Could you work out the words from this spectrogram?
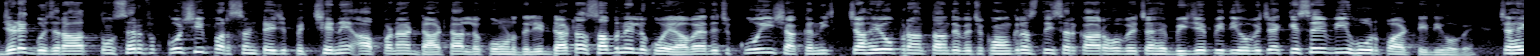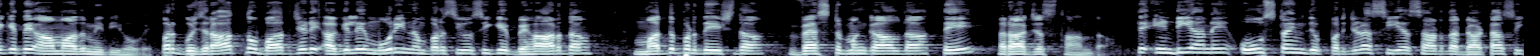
ਜਿਹੜੇ ਗੁਜਰਾਤ ਤੋਂ ਸਿਰਫ ਕੁਝ ਹੀ ਪਰਸੈਂਟੇਜ ਪਿੱਛੇ ਨੇ ਆਪਣਾ ਡਾਟਾ ਲੁਕਾਉਣ ਦੇ ਲਈ। ਡਾਟਾ ਸਭ ਨੇ ਲੁਕੋਇਆ ਵਾ, ਇਹਦੇ ਵਿੱਚ ਕੋਈ ਸ਼ੱਕ ਨਹੀਂ। ਚਾਹੇ ਉਹ ਪ੍ਰਾਂਤਾਂ ਦੇ ਵਿੱਚ ਕਾਂਗਰਸ ਦੀ ਸਰਕਾਰ ਹੋਵੇ, ਚਾਹੇ ਬੀਜੇਪੀ ਦੀ ਹੋਵੇ, ਚਾਹੇ ਕਿਸੇ ਵੀ ਹੋਰ ਪਾਰਟੀ ਦੀ ਹੋਵੇ, ਚਾਹੇ ਕਿਤੇ ਆਮ ਆਦਮੀ ਦੀ ਹੋਵੇ। ਪਰ ਗੁਜਰਾਤ ਤੋਂ ਬਾਅਦ ਜਿਹੜੇ ਅਗਲੇ ਮੋਹਰੀ ਨੰਬਰ ਸੀ, ਉਹ ਸੀਗੇ ਬਿਹਾਰ ਦਾ, ਮੱਧ ਪ੍ਰਦੇਸ਼ ਦਾ, ਵੈਸਟ ਬੰਗਾਲ ਦਾ ਤੇ ਰਾਜਸਥਾਨ ਦਾ। ਤੇ ਇੰਡੀਆ ਨੇ ਉਸ ਟਾਈਮ ਦੇ ਉੱਪਰ ਜਿਹੜਾ ਸੀਐਸਆਰ ਦਾ ਡਾਟਾ ਸੀ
